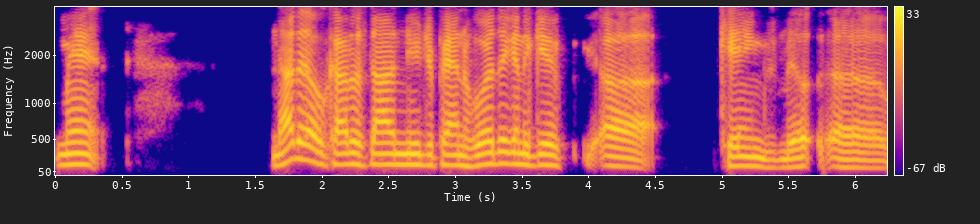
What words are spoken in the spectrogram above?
man, now that Okada's not in New Japan, who are they going to give uh King's mil- uh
